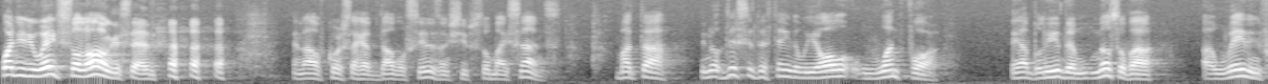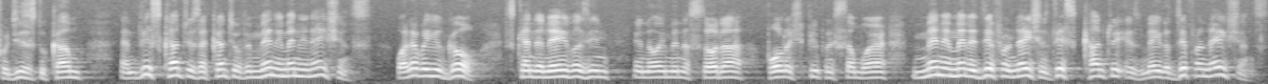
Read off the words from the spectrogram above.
Why did you wait so long? He said. and now, of course, I have double citizenship, so my sons. But, uh, you know, this is the thing that we all want for. And I believe that most of us are waiting for Jesus to come. And this country is a country of many, many nations. wherever you go. Scandinavians in, you know, in Minnesota, Polish people somewhere, many, many different nations. This country is made of different nations.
